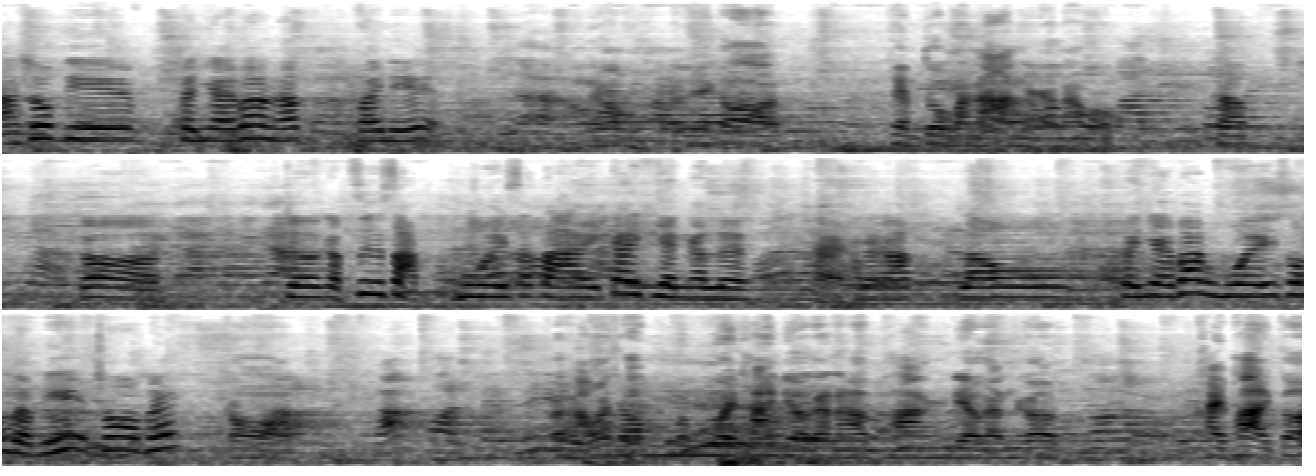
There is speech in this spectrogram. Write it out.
อ่าโชคดีเป็นไงบ้างครับไฟล์นี้นะครับอันนี้ก็เตรียมตัวมานานเหมือนกันนะครับผมครับ ก็เจอกับซื่อสัตย์มวยสไตล์ใกล้เคียงกันเลยใช่ครับนะครับ เราเป็นไงบ้างมวยทรงแบบนี้ชอบไหมก็ก็ถามว่าชอบมวยทางเดียวกันนะครับ ทางเดียวกันก็ใครพลาดก็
